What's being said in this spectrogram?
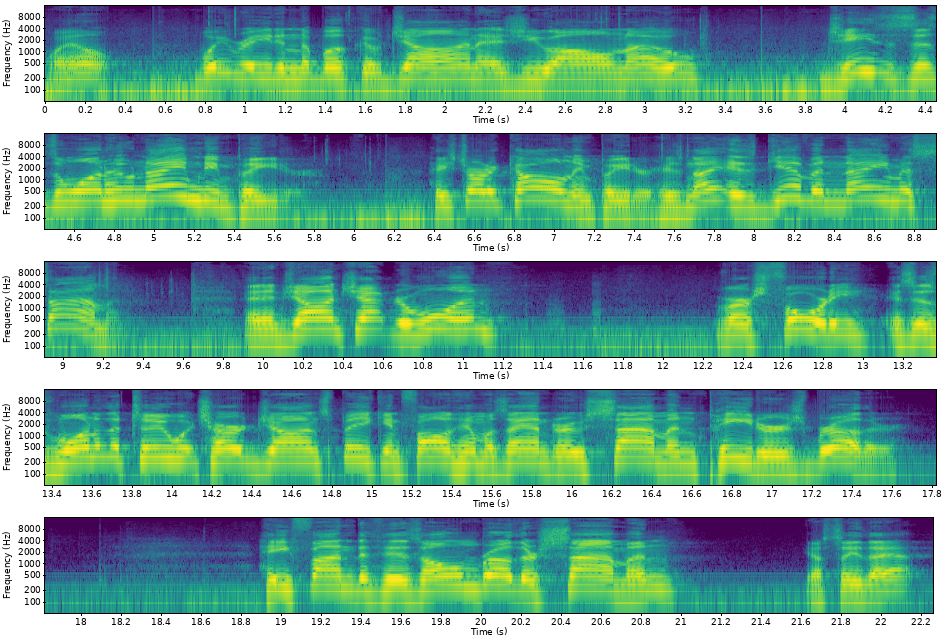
Well, we read in the book of John, as you all know, Jesus is the one who named him Peter. He started calling him Peter. His, name, his given name is Simon. And in John chapter 1, verse 40, it says, One of the two which heard John speak and followed him was Andrew, Simon, Peter's brother. He findeth his own brother Simon. Y'all see that?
